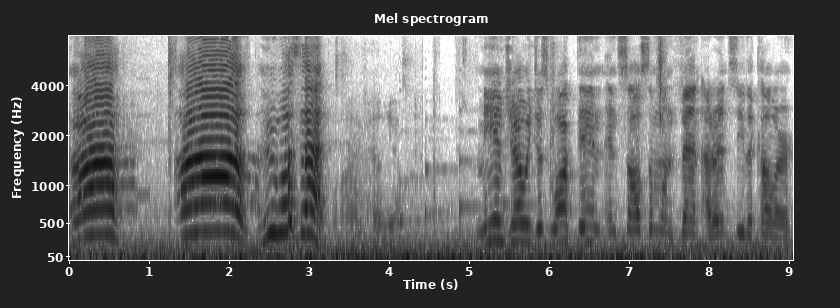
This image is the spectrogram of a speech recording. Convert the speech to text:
Ah! Ah! Who was that? Hell yeah. Me and Joey just walked in and saw someone vent. I didn't see the color.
